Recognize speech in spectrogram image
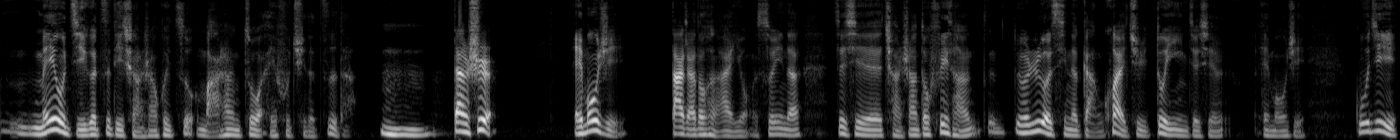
没有几个字体厂商会做马上做 F 区的字的。嗯但是 emoji 大家都很爱用，所以呢，这些厂商都非常都热心的赶快去对应这些 emoji。估计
